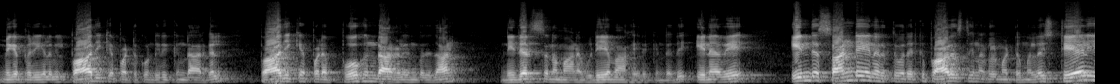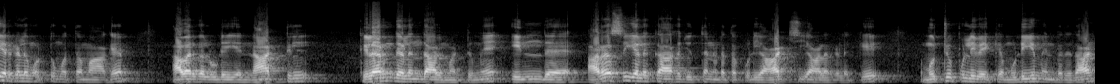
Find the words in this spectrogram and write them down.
மிகப்பெரிய அளவில் பாதிக்கப்பட்டு கொண்டிருக்கின்றார்கள். பாதிக்கப்பட போகின்றார்கள் என்பதுதான் நிதர்சனமான விடயமாக இருக்கின்றது. எனவே இந்த சண்டையை நிறுத்துவதற்கு பாலஸ்தீனர்கள் மட்டுமல்ல ஸ்டேலியர்களும் ஒட்டுமொத்தமாக அவர்களுடைய நாட்டில் கிளர்ந்தெழுந்தால் மட்டுமே இந்த அரசியலுக்காக யுத்தம் நடத்தக்கூடிய ஆட்சியாளர்களுக்கு முற்றுப்புள்ளி வைக்க முடியும் என்பதுதான்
